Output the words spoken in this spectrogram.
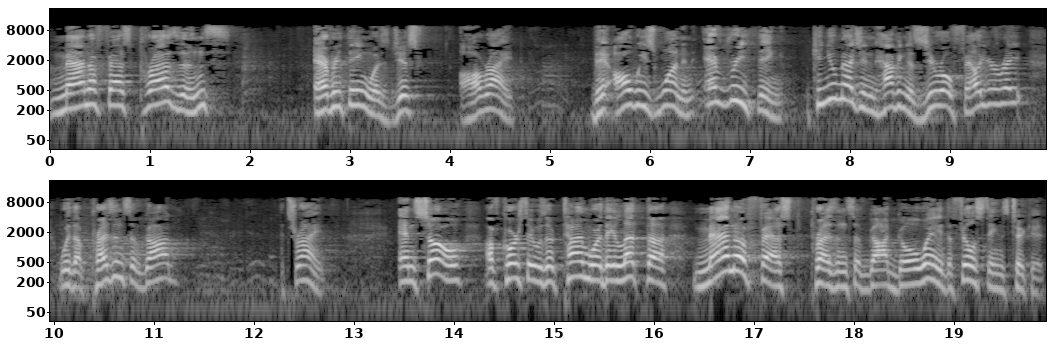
manifest presence, everything was just all right. They always won, and everything, can you imagine having a zero failure rate with a presence of God? That's right. And so, of course, there was a time where they let the manifest presence of God go away. The Philistines took it.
